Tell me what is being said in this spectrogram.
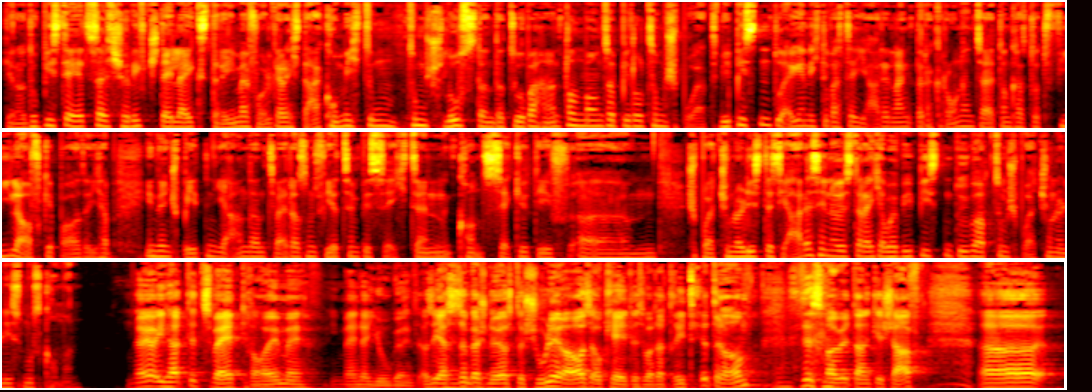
Genau, du bist ja jetzt als Schriftsteller extrem erfolgreich. Da komme ich zum, zum Schluss dann dazu, aber handeln wir uns ein bisschen zum Sport. Wie bist denn du eigentlich, du warst ja jahrelang bei der Kronenzeitung, hast dort viel aufgebaut. Ich habe in den späten Jahren dann 2014 bis 16 consecutive ähm, Sportjournalist des Jahres in Österreich. Aber wie bist denn du überhaupt zum Sportjournalismus gekommen? Naja, ich hatte zwei Träume in meiner Jugend. Also erstens einmal schnell aus der Schule raus, okay, das war der dritte Traum, das habe ich dann geschafft. Äh,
